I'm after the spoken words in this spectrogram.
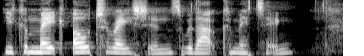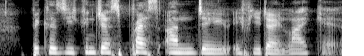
You can make alterations without committing because you can just press undo if you don't like it.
